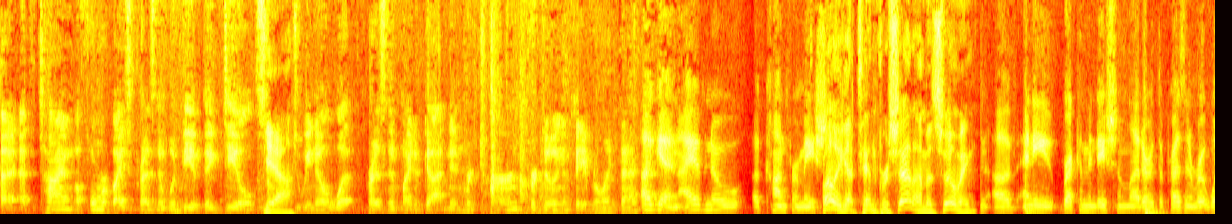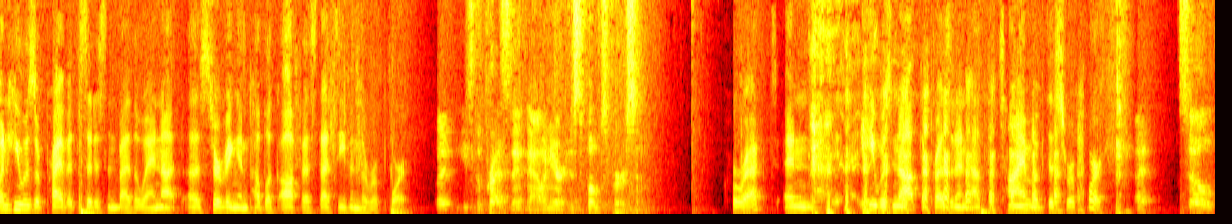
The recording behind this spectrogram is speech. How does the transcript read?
uh, at the time a former vice president would be a big deal. So Yeah. Do we know what the president might have gotten in return for doing a favor like that? Again, I have no uh, confirmation Well, he got 10%, I'm assuming. of any recommendation letter the president wrote when he was a private citizen, by the way, not uh, serving in public office. That's even the report. But he's the president now, and you're his spokesperson. Correct. And he was not the president at the time of this report. Uh, So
